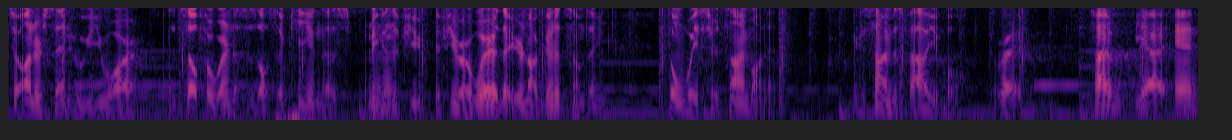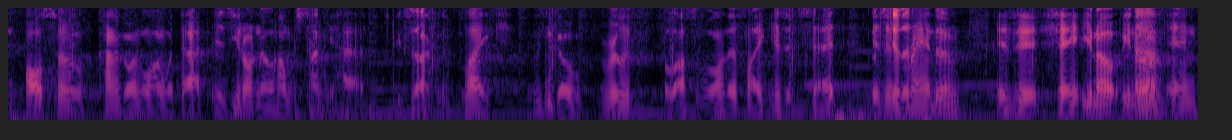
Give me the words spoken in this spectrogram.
to understand who you are. And self-awareness is also key in this because if you if you're aware that you're not good at something, don't waste your time on it because time is valuable. Right. Time, yeah, and also kind of going along with that is you don't know how much time you have. Exactly. Like we can go really philosophical on this. Like, is it set? Let's is it, it, random? Is it fate? You know, you know, yeah. and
